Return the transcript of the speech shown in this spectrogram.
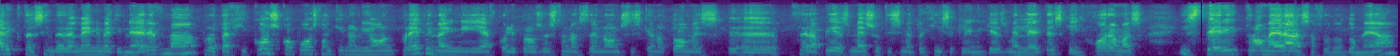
άρρηκτα συνδεδεμένη με την έρευνα. Πρωταρχικός σκοπός των κοινωνιών πρέπει να είναι η εύκολη πρόσβαση των ασθενών στις καινοτόμες ε, θεραπείες μέσω της συμμετοχής σε κλινικές μελέτες και η χώρα μας υστερεί τρομερά σε αυτό το τομέα.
